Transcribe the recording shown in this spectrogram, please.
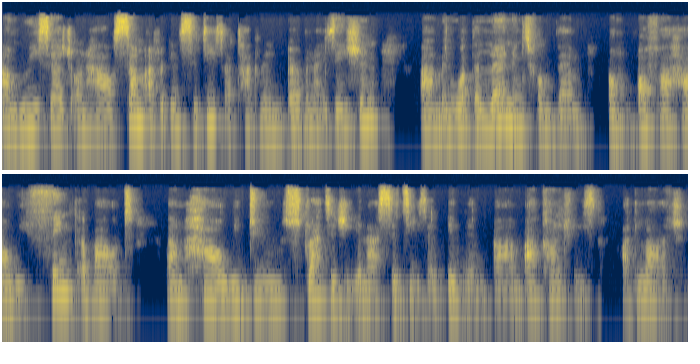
um, research on how some African cities are tackling urbanization um, and what the learnings from them um, offer how we think about um, how we do strategy in our cities and even our countries at large.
